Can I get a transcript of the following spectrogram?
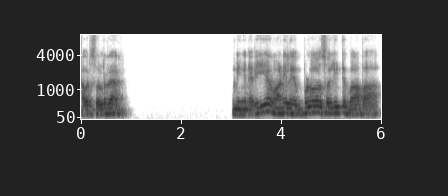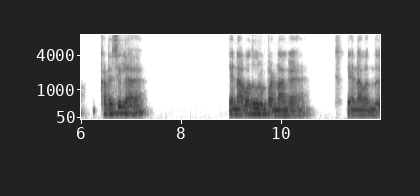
அவர் சொல்றார் நீங்க நிறைய வானிலை எவ்வளோ சொல்லிட்டு பாபா கடைசியில் என்னை அவதூறு பண்ணாங்க. என்னை வந்து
